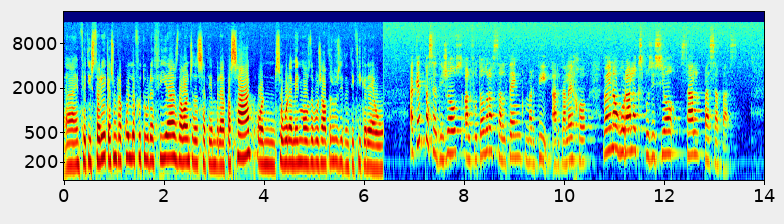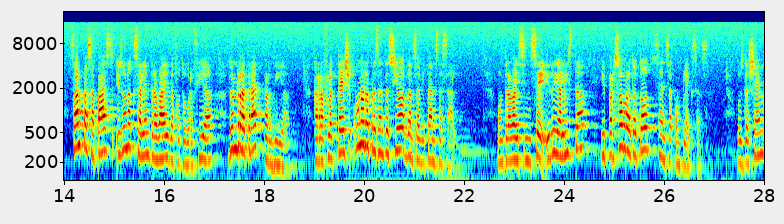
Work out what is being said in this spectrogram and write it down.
Eh, hem fet història, que és un recull de fotografies de l'11 de setembre passat, on segurament molts de vosaltres us identificareu. Aquest passat dijous, el fotògraf saltenc Martí Artalejo va inaugurar l'exposició Sal Pas a Pas. Sal Pas a Pas és un excel·lent treball de fotografia d'un retrat per dia, que reflecteix una representació dels habitants de Sal. Un treball sincer i realista i per sobre de tot sense complexes. Us deixem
